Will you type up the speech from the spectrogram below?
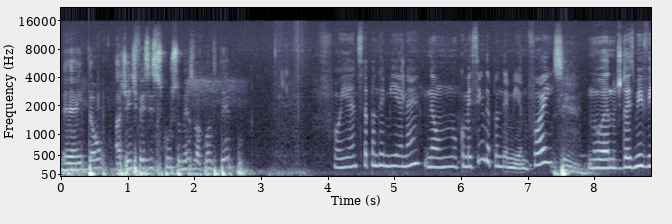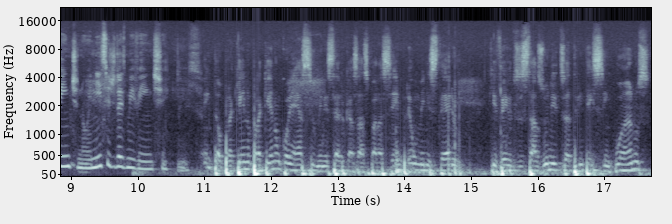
É, então, a gente fez esse curso mesmo há quanto tempo? Foi antes da pandemia, né? Não, no comecinho da pandemia, não foi? Sim. No ano de 2020, no início de 2020. Isso. Então, para quem, quem não conhece o Ministério Casados para Sempre, é um ministério que veio dos Estados Unidos há 35 anos.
